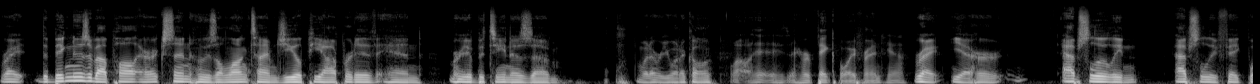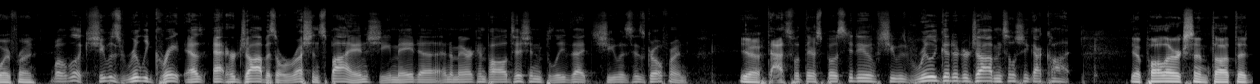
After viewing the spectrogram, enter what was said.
Right. The big news about Paul Erickson, who's a longtime GOP operative, and Maria Butina's, um, whatever you want to call him. Well, his, her fake boyfriend. Yeah. Right. Yeah. Her absolutely, absolutely fake boyfriend. Well, look, she was really great as, at her job as a Russian spy, and she made uh, an American politician believe that she was his girlfriend. Yeah. That's what they're supposed to do. She was really good at her job until she got caught. Yeah, Paul Erickson thought that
